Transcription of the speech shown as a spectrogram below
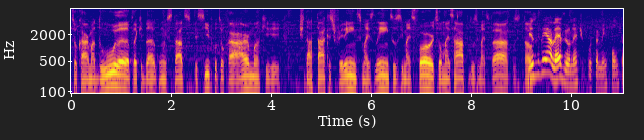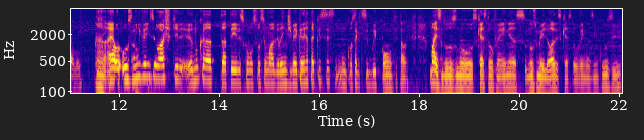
trocar armadura pra que dá algum status específico, trocar arma que te dá ataques diferentes, mais lentos e mais fortes, ou mais rápidos e mais fracos e tal. Mesmo ganhar level, né? Tipo, também conta muito. Ah, é, os níveis eu acho que eu nunca tratei eles como se fosse uma grande mecânica, até porque você não consegue distribuir ponto e tal. Mas nos, nos Castlevanias, nos melhores Castlevanias inclusive,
